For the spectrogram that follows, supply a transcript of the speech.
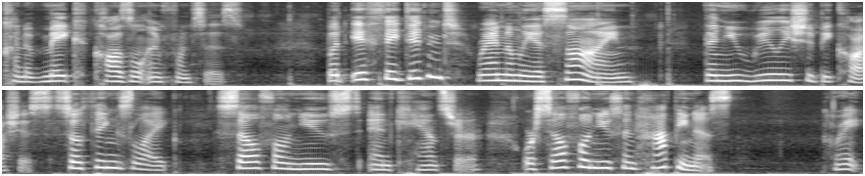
kind of make causal inferences. But if they didn't randomly assign, then you really should be cautious. So things like cell phone use and cancer, or cell phone use and happiness, right?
